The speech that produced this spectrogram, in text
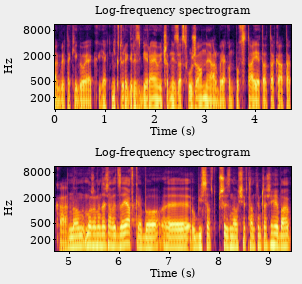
jakby takiego, jak, jak niektóre gry zbierają i czy on jest zasłużony, albo jak on powstaje, ta taka, taka... No, możemy dać nawet zajawkę, bo e, Ubisoft przyznał się w tamtym czasie, chyba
